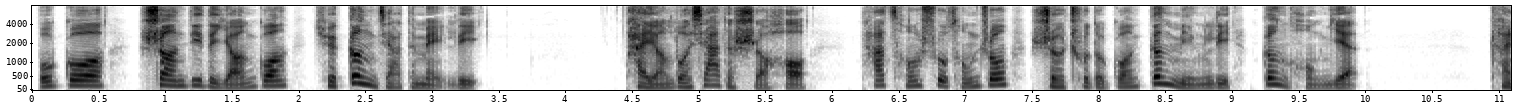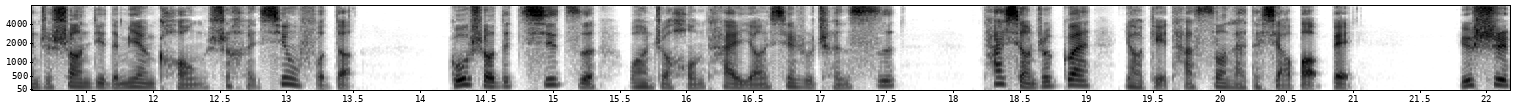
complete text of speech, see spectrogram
不过，上帝的阳光却更加的美丽。太阳落下的时候，它从树丛中射出的光更明丽、更红艳。看着上帝的面孔是很幸福的。鼓手的妻子望着红太阳，陷入沉思。他想着冠要给他送来的小宝贝，于是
